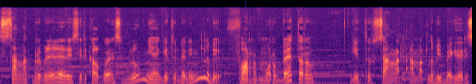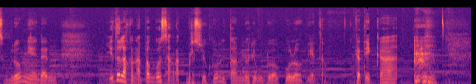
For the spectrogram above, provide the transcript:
sangat berbeda dari circle gue yang sebelumnya gitu. Dan ini lebih far more better gitu sangat amat lebih baik dari sebelumnya. Dan itulah kenapa gue sangat bersyukur di tahun 2020 gitu. Ketika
